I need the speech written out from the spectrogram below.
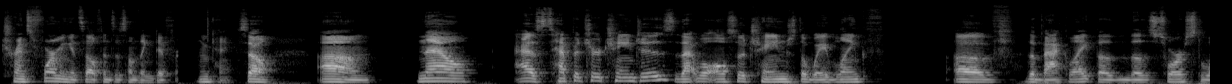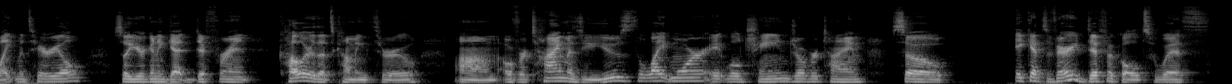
transforming itself into something different. Okay, so um, now as temperature changes, that will also change the wavelength of the backlight, the the source light material. So you're going to get different color that's coming through. Um, over time, as you use the light more, it will change over time. So it gets very difficult with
